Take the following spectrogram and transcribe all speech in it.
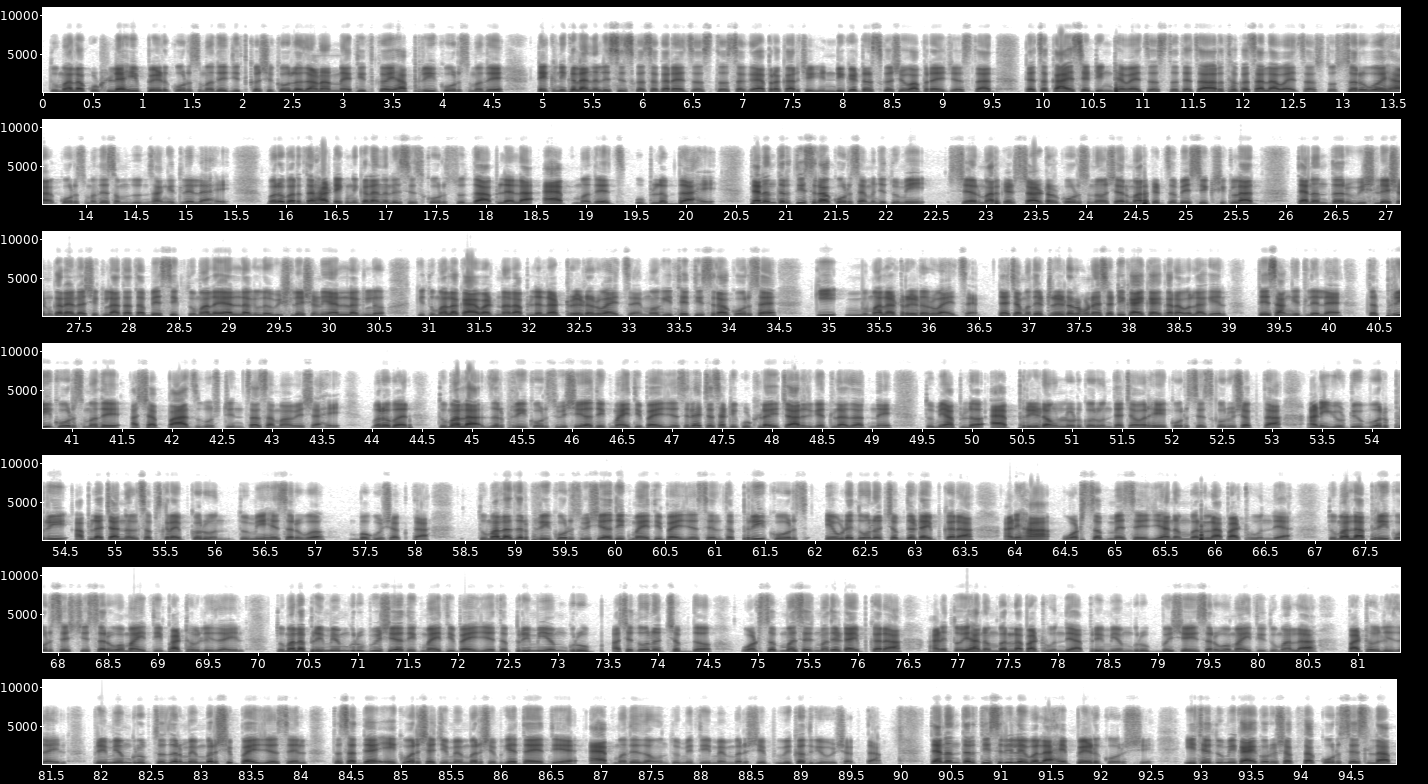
तुम्हाला कुठल्याही पेड कोर्समध्ये जितकं शिकवलं जाणार नाही तितकं ह्या फ्री कोर्समध्ये टेक्निकल अनालिसिस कसं करायचं असतं सगळ्या प्रकारचे इंडिकेटर्स कसे वापरायचे असतात त्याचं काय सेटिंग ठेवायचं असतं त्याचा अर्थ कसा लावायचा असतो सर्व ह्या कोर्समध्ये समजून सांगितलेलं आहे. बरोबर? तर हा टेक्निकल अनालिसिस कोर्स सुद्धा आपल्याला ॲपमध्येच उपलब्ध आहे. त्यानंतर तिसरा कोर्स आहे म्हणजे तुम्ही शेअर मार्केट स्टार्टर कोर्सनं शेअर मार्केटचं बेसिक शिकलात त्यानंतर विश्लेषण करायला शिकलात. आता बेसिक तुम्हाला यायला लागलं विश्लेषण यायला लागलं की तुम्हाला काय वाटणार आपल्याला ट्रेडर व्हायचं आहे मग इथे तिसरा कोर्स आहे की मला ट्रेडर व्हायचं आहे त्याच्यामध्ये ट्रेडर होण्यासाठी काय काय करावं लागेल ते सांगितलेलं आहे. तर फ्री कोर्समध्ये अशा पाच गोष्टींचा समावेश आहे. बरोबर? तुम्हाला जर फ्री कोर्स विषयी अधिक माहिती पाहिजे असेल ह्याच्यासाठी कुठलाही चार्ज घेतला जात नाही. तुम्ही आपलं ॲप फ्री डाउनलोड करून त्याच्यावर हे कोर्सेस करू शकता आणि यूट्यूबवर फ्री आपला चॅनल सबस्क्राईब करून तुम्ही हे सर्व बघू शकता. तुम्हाला जर फ्री कोर्सविषयी अधिक माहिती पाहिजे असेल तर फ्री कोर्स एवढे दोनच शब्द टाईप करा आणि हा व्हॉट्सअप मेसेज ह्या नंबरला पाठवून द्या. तुम्हाला फ्री कोर्सेसची सर्व माहिती पाठवली जाईल. तुम्हाला प्रीमियम ग्रुप विषयी अधिक माहिती पाहिजे तर प्रीमियम ग्रुप असे दोनच शब्द व्हॉट्सअप मेसेजमध्ये टाईप करा आणि तो ह्या नंबरला पाठवून द्या. प्रीमियम ग्रुप विषयी सर्व माहिती तुम्हाला पाठवली जाईल. प्रीमियम ग्रुपचं जर मेंबरशिप पाहिजे असेल तर सध्या एक वर्षाची मेंबरशिप घेता येते. ॲपमध्ये जाऊन तुम्ही ती मेंबरशिप विकत घेऊ शकता. त्यानंतर तिसरी लेवल आहे पेड कोर्सची इथे तुम्ही काय करू शकता? कोर्सेसला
